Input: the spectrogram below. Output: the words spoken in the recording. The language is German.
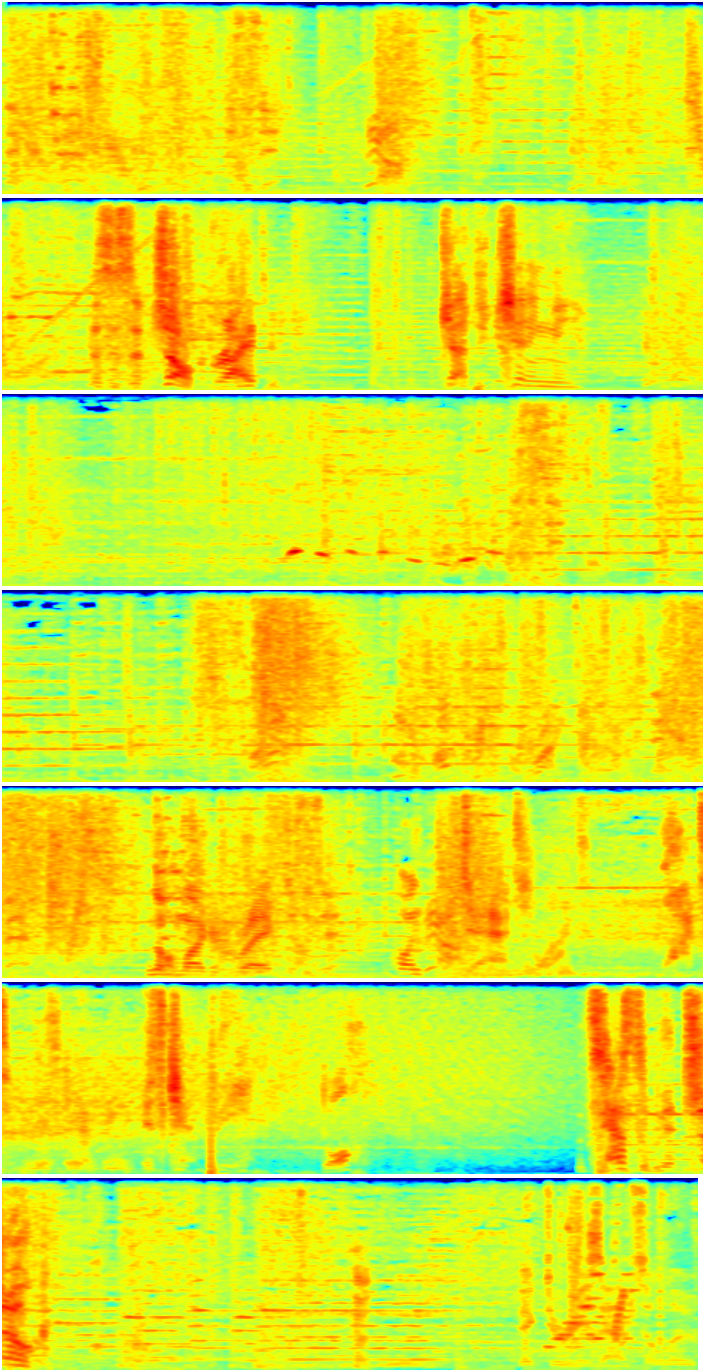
That your chance. This is it. This is a joke, right? Gotta be kidding me. Nochmal gebreakt. This is it. Und dead. What? This can't be. This can't be. Doch. It has to be a joke. Victory is absolute.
